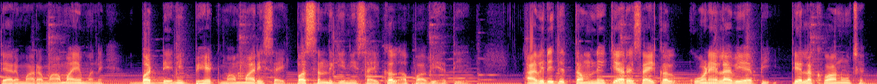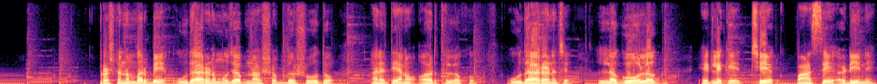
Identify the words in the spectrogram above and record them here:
ત્યારે મારા મામાએ મને બર્થડેની ભેટમાં મારી સાયકલ પસંદગીની સાયકલ અપાવી હતી. આવી રીતે તમને ક્યારે સાયકલ કોણે લાવી આપી? તે લખવાનું છે. પ્રશ્ન નંબર બે, ઉદાહરણ મુજબના શબ્દ શોધો અને તેનો અર્થ લખો. ઉદાહરણ છે, લગોલગ, એટલે કે છેક, પાસે અડીને.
